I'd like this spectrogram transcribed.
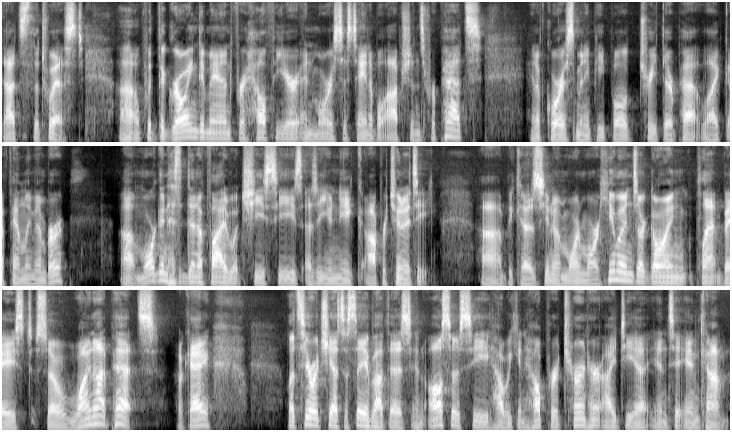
That's the twist. Uh, with the growing demand for healthier and more sustainable options for pets, and of course, many people treat their pet like a family member, uh, Morgan has identified what she sees as a unique opportunity. Uh, because you know more and more humans are going plant-based, so why not pets? Okay, let's hear what she has to say about this, and also see how we can help her turn her idea into income.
